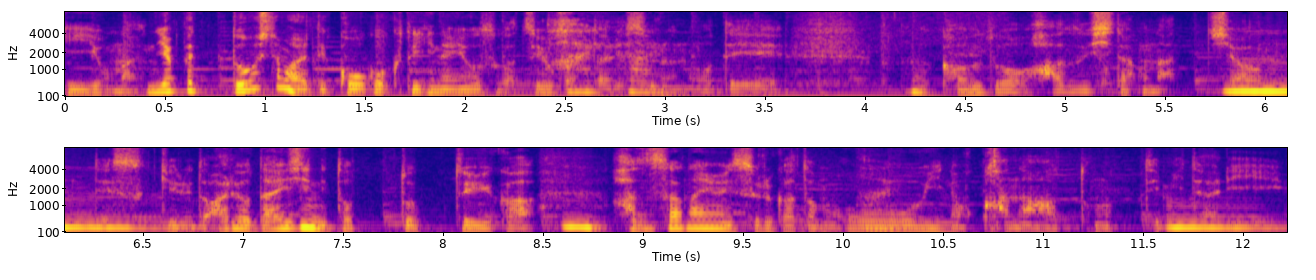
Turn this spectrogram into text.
いいような、やっぱりどうしてもあれって広告的な要素が強かったりするので、なんか買うと外したくなっちゃうんですけれど、あれを大事に取っとというかうん。外さないようにする方も多いのかなと思ってみたり、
